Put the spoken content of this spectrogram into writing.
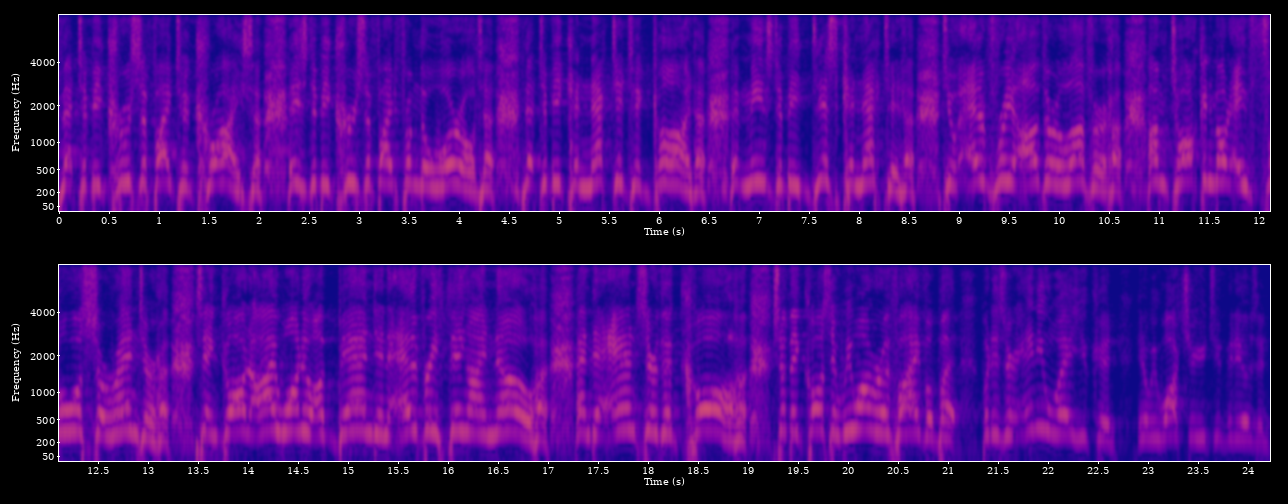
that to be crucified to Christ uh, is to be crucified from the world, uh, that to be connected to God, it means to be disconnected to every other lover. I'm talking about a full surrender, saying, God, I want to abandon everything I know and to answer the call. So they call say, we want revival, but but is there any way you could, you know, we watch your YouTube videos and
